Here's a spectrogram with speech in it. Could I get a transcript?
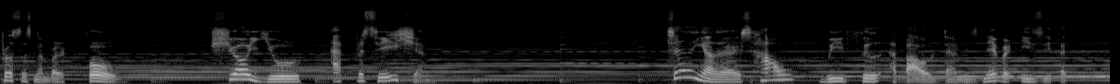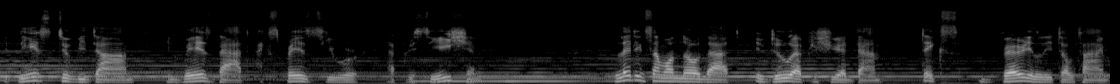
Process number four show your appreciation. Telling others how we feel about them is never easy, but it needs to be done in ways that express your appreciation. Letting someone know that you do appreciate them takes very little time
